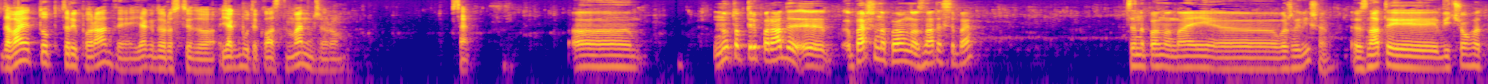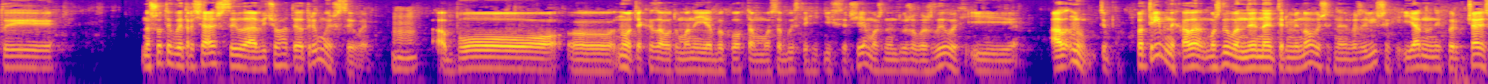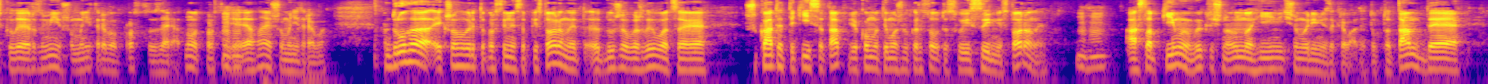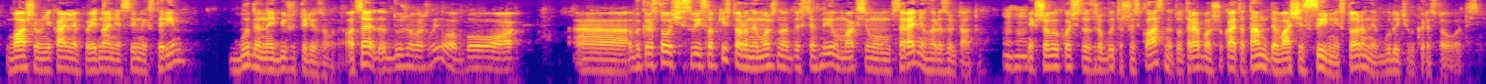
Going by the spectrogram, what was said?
Давай топ-3 поради, як дорости до. як бути класним менеджером. Все. Е, ну, топ-3 поради. Е, Перше, напевно, знати себе. Це, напевно, найважливіше. Знати, від чого ти. На що ти витрачаєш сили, а від чого ти отримуєш сили. Угу. Або, е, ну, от я казав, от у мене є беклог там особистих якихось речей, можливо, не дуже важливих і. Але, ну, типу, потрібних, але можливо не найтерміновіших, найважливіших, і я на них переключаюсь, коли я розумію, що мені треба просто заряд. Ну, от просто Мгм. я, я знаю, що мені треба. Друге, якщо говорити про сильні слабкі сторони, дуже важливо це шукати такий сетап, в якому ти можеш використовувати свої сильні сторони, Угу. а слабкими виключно ну, на гігієнічному рівні закривати. Тобто там, де ваше унікальне поєднання сильних сторін буде найбільш утилізоване. Оце дуже важливо, бо використовуючи свої слабкі сторони, можна досягти максимум середнього результату. Угу. Якщо ви хочете зробити щось класне, то треба шукати там, де ваші сильні сторони будуть використовуватися.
